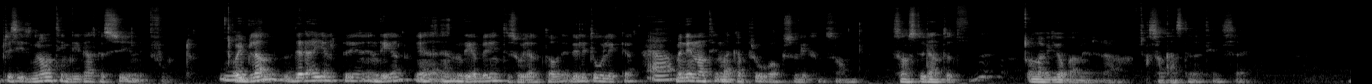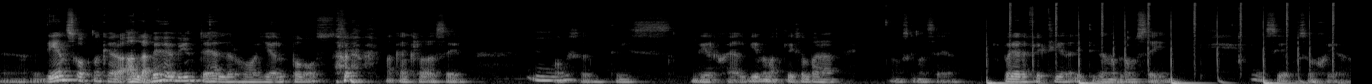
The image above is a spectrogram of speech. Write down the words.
Precis, någonting blir ganska synligt fort. Mm. Och ibland, det där hjälper en del. En del blir inte så hjälpt av det. Det är lite olika. Ja. Men det är någonting man kan prova också liksom som, som student om man vill jobba med det där. Som kan ställa till sig. Eh, det är en sak man kan göra. Alla behöver ju inte heller ha hjälp av oss. man kan klara sig mm. också till viss del själv genom att liksom bara vad ska man säga, börja reflektera lite grann och bromsa in och se vad som sker.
